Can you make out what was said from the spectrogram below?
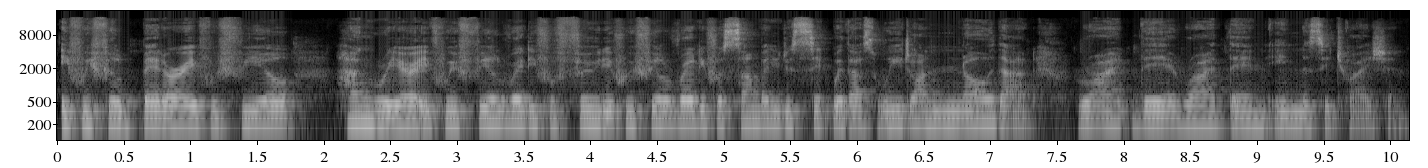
If we feel better, if we feel hungrier, if we feel ready for food, if we feel ready for somebody to sit with us, we don't know that right there, right then in the situation.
